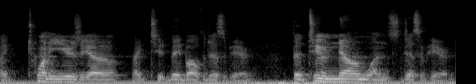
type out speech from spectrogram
like 20 years ago, like two, they both disappeared. The two known ones disappeared.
